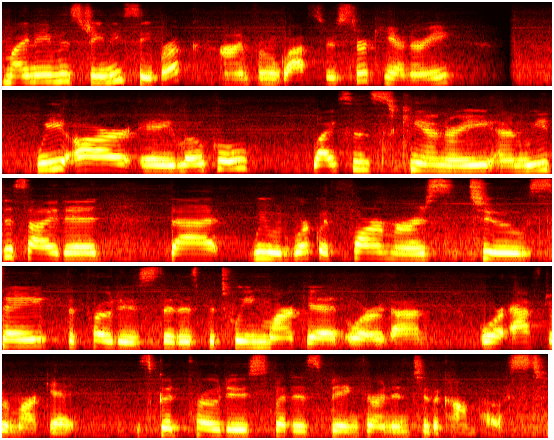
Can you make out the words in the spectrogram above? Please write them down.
My name is Jeannie Seabrook. I'm from Glass Rooster Cannery. We are a local licensed cannery and we decided that we would work with farmers to save the produce that is between market or, um, or aftermarket. It's good produce but is being thrown into the compost.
